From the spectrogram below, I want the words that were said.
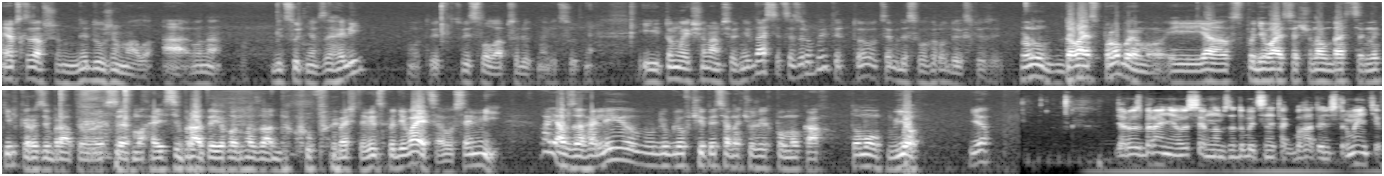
Я б сказав, що не дуже мало, а вона відсутня взагалі, от від, від слова абсолютно відсутня. І тому, якщо нам сьогодні вдасться це зробити, то це буде свого роду ексклюзив. Ну, давай спробуємо, і я сподіваюся, що нам вдасться не тільки розібрати ОСМ, а й зібрати його назад докупи. Бачите, він сподівається, а усе мій. А я взагалі люблю вчитися на чужих помилках. Тому йо! Я Для розбирання ОСМ нам знадобиться не так багато інструментів.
